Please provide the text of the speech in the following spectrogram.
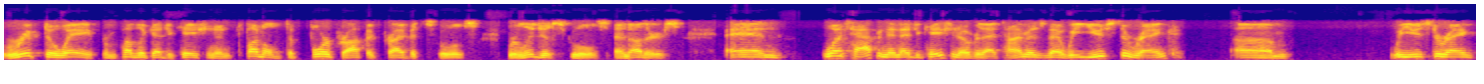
ripped away from public education and funneled to for-profit private schools, religious schools, and others. And what's happened in education over that time is that we used to rank, um, we used to rank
